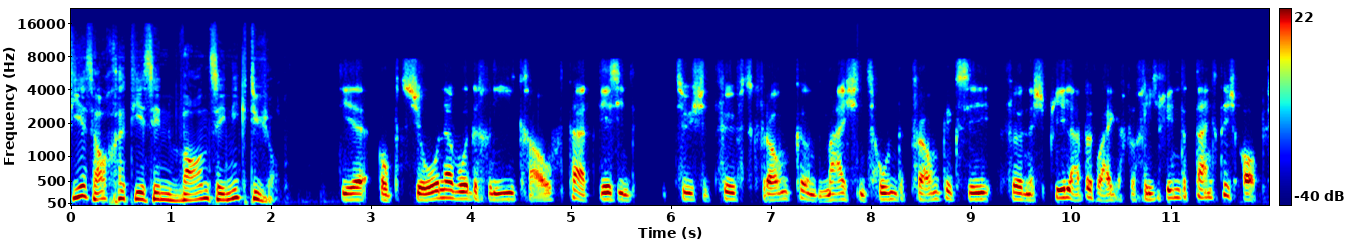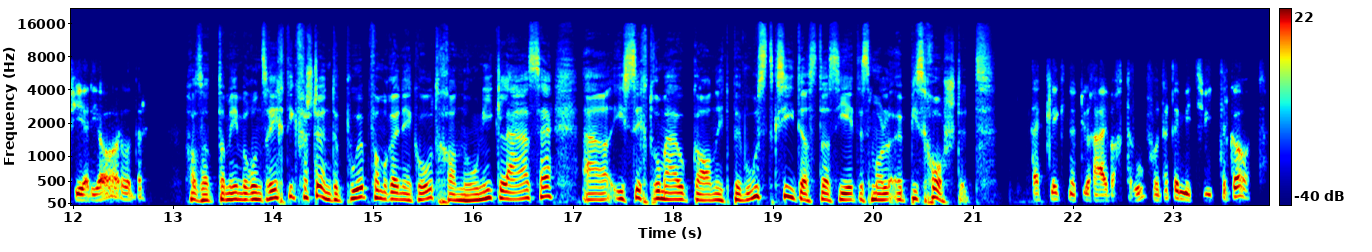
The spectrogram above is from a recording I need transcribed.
diese Sachen, die sind wahnsinnig teuer. Die Optionen, die der Kleine gekauft hat, die sind zwischen 50 Franken und meistens 100 Franken für ein Spiel, das eigentlich für Kleinkinder gedacht ist, ab vier Jahren, oder? Also, damit wir uns richtig verstehen, der Bub vom René Gott kann noch nicht lesen. Er ist sich darum auch gar nicht bewusst gewesen, dass das jedes Mal etwas kostet. Der klickt natürlich einfach drauf, oder, damit es weitergeht.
